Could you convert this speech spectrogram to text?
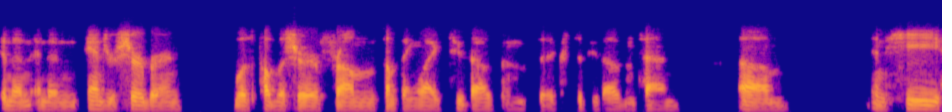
and then and then Andrew Sherburne was publisher from something like 2006 to 2010, um, and he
